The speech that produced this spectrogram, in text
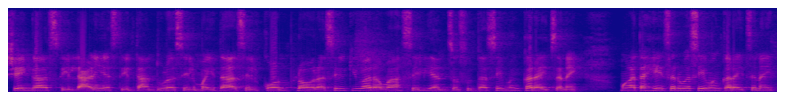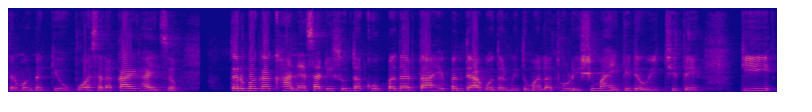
शेंगा असतील डाळी असतील तांदूळ असेल मैदा असेल कॉर्नफ्लॉवर असेल किंवा रवा असेल यांचं सुद्धा सेवन करायचं नाही. मग आता हे सर्व सेवन करायचं नाही तर मग नक्की उपवासाला काय खायचं? तर बघा खाण्यासाठी सुद्धा खूप पदार्थ आहे पण त्या अगोदर मी तुम्हाला थोडीशी माहिती देऊ इच्छिते की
